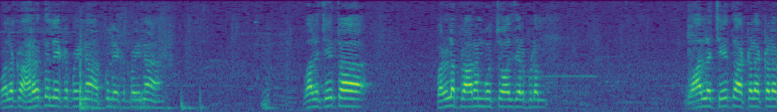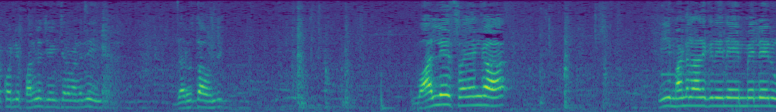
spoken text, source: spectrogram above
వాళ్ళకు అర్హత లేకపోయినా హక్కు లేకపోయినా వాళ్ళ చేత పనుల ప్రారంభోత్సవాలు జరపడం వాళ్ళ చేత అక్కడక్కడ కొన్ని పనులు చేయించడం అనేది జరుగుతూ ఉంది. వాళ్ళే స్వయంగా ఈ మండలానికి నేనే ఎమ్మెల్యేను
